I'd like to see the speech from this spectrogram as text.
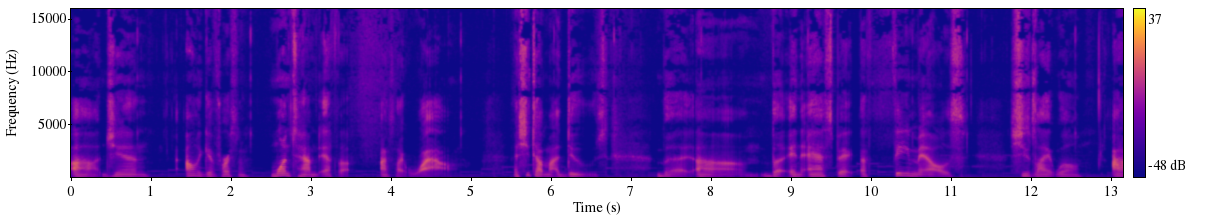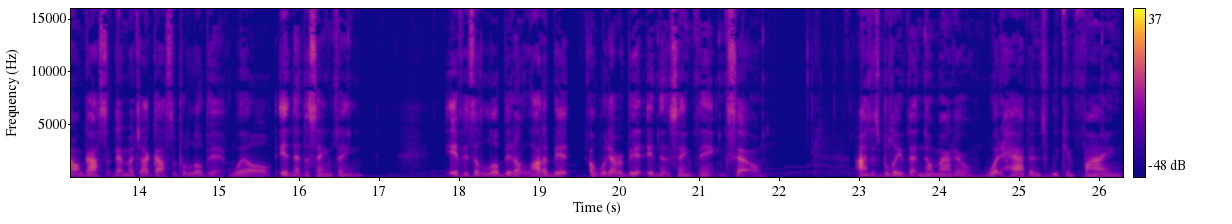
uh, Jen, I only give a person one time to F up. I was like, wow. And she talking about dudes. But um, but in the aspect of females, she's like, well, I don't gossip that much. I gossip a little bit. Well, isn't that the same thing? If it's a little bit, a lot of bit, or whatever bit, isn't it the same thing? So I just believe that no matter what happens, we can find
